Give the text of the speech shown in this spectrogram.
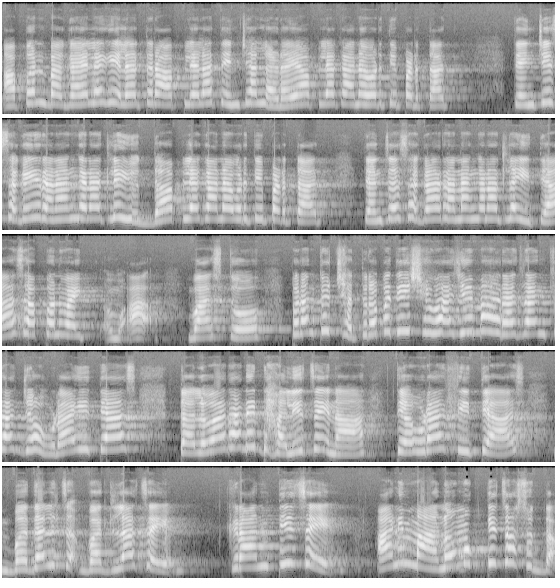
आपण बघायला गेलं तर आपल्याला त्यांच्या लढाया आपल्या कानावरती पडतात. त्यांची सगळी रणांगणातली युद्ध आपल्या कानावरती पडतात. त्यांचा सगळा रणांगणातला इतिहास आपण वाईक वाचतो. परंतु छत्रपती शिवाजी महाराजांचा जेवढा इतिहास तलवार आणि ढालीचे ना तेवढाच इतिहास बदल बदलाचे क्रांतीचे आणि मानवमुक्तीचा सुद्धा.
